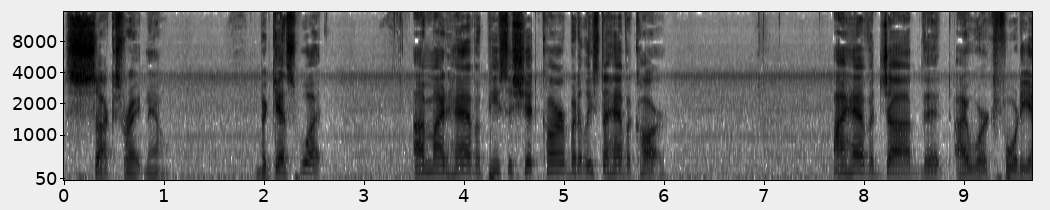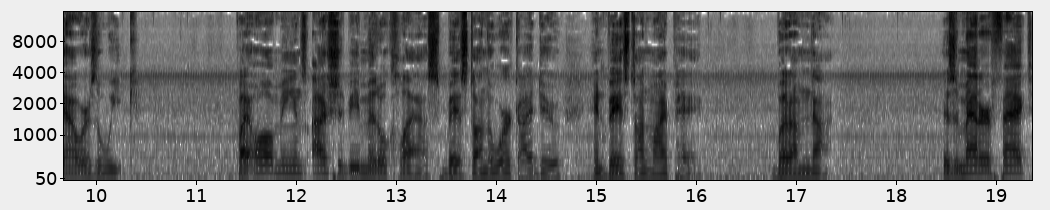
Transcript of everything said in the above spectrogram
sucks right now. But guess what? I might have a piece of shit car, but at least I have a car. I have a job that I work 40 hours a week. By all means, I should be middle class based on the work I do and based on my pay. But I'm not. As a matter of fact,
